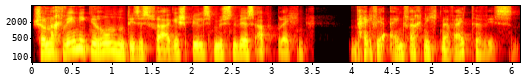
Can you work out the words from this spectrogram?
Schon nach wenigen Runden dieses Fragespiels müssen wir es abbrechen, weil wir einfach nicht mehr weiter wissen.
